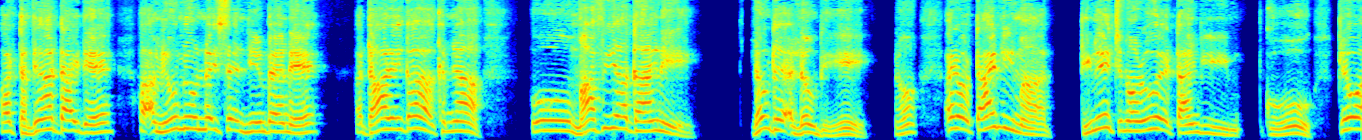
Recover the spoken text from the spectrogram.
ဟာဓမြတိုက်တယ်ဟာအမျိုးမျိုးနှိပ်စက်ညှဉ်းပန်းတယ်ဟာဒါတွေကခင်ဗျဟိုမာဖီးယားဂိုင်းတွေလုပ်တဲ့အလုပ်တွေနော်အဲ့တော့တိုင်းပြည်မှာဒီနေ့ကျွန်တော်တို့ရဲ့တိုင်းပြည်ကိုပြောရ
